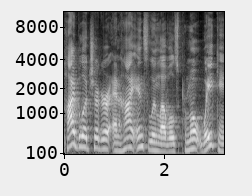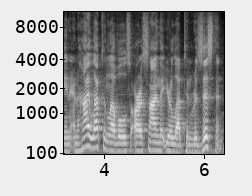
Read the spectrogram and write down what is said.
High blood sugar and high insulin levels promote weight gain and high leptin levels are a sign that you're leptin resistant.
